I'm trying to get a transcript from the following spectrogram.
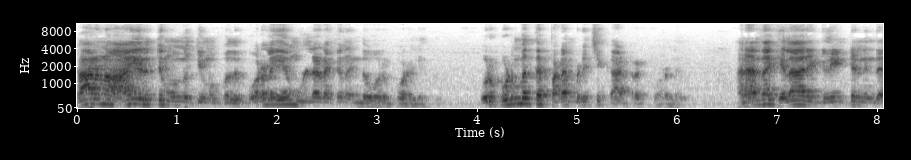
காரணம் ஆயிரத்தி முந்நூற்றி முப்பது குரலையும் உள்ளடக்கின இந்த ஒரு குரல் இது. ஒரு குடும்பத்தை படம் பிடிச்சு காட்டுற குரல் இது. அதனால தான் ஹிலாரி கிளின்டன் இந்த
